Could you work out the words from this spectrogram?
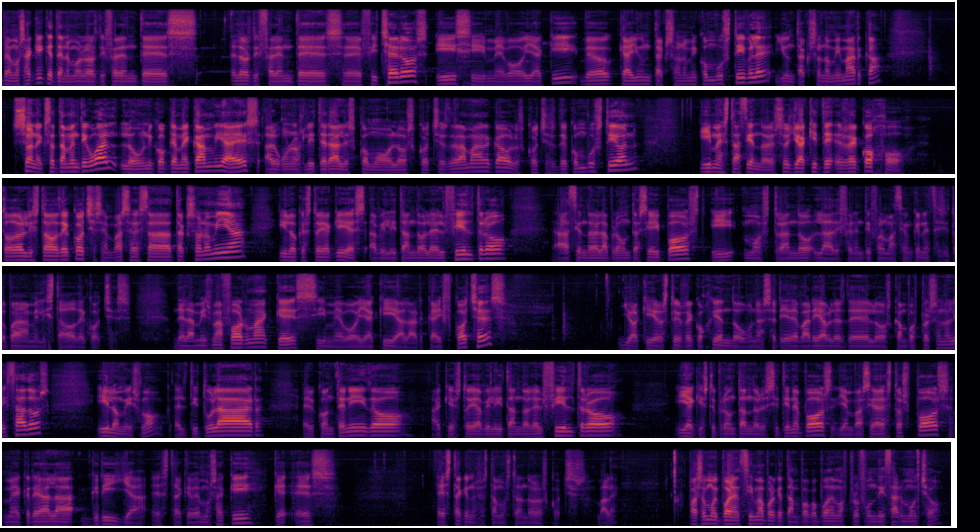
vemos aquí que tenemos los diferentes, los diferentes eh, ficheros y si me voy aquí veo que hay un taxonomy combustible y un taxonomy marca. Son exactamente igual, lo único que me cambia es algunos literales como los coches de la marca o los coches de combustión y me está haciendo eso. Yo aquí recojo todo el listado de coches en base a esa taxonomía y lo que estoy aquí es habilitándole el filtro, haciéndole la pregunta si hay post y mostrando la diferente información que necesito para mi listado de coches. De la misma forma que si me voy aquí al archive coches, yo aquí estoy recogiendo una serie de variables de los campos personalizados y lo mismo, el titular, el contenido, aquí estoy habilitándole el filtro y aquí estoy preguntándole si tiene post y en base a estos posts me crea la grilla esta que vemos aquí, que es esta que nos está mostrando los coches. ¿vale? Paso muy por encima porque tampoco podemos profundizar mucho,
